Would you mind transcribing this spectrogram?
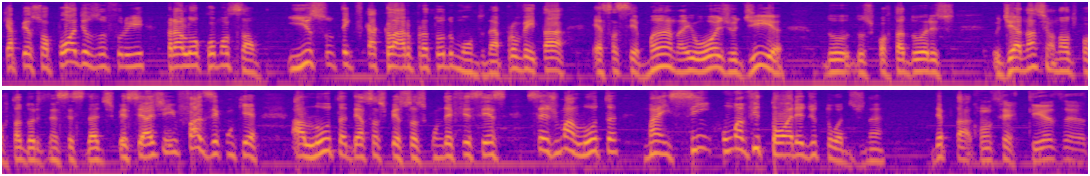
que a pessoa pode usufruir para locomoção. E isso tem que ficar claro para todo mundo, né? Aproveitar essa semana e hoje, o dia do, dos portadores, o Dia Nacional dos Portadores de Necessidades Especiais, e fazer com que a luta dessas pessoas com deficiência seja uma luta, mas sim uma vitória de todos, né? Deputado. Com certeza,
